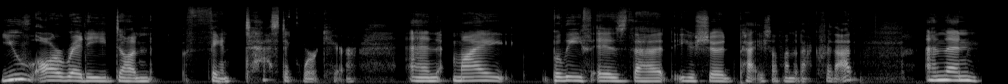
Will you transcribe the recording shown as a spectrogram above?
you've already done fantastic work here. And my belief is that you should pat yourself on the back for that. And then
